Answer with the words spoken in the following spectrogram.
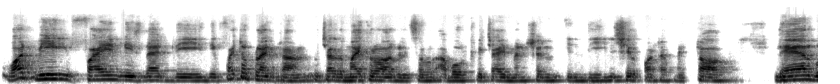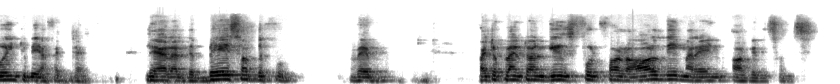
what we find is that the, the phytoplankton, which are the microorganisms about which I mentioned in the initial part of my talk, they are going to be affected. They are at the base of the food web. Phytoplankton gives food for all the marine organisms.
